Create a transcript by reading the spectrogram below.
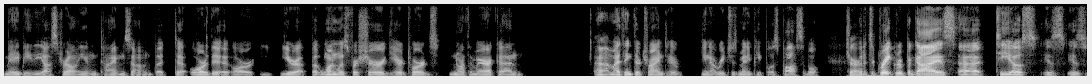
maybe the Australian time zone, but uh, or the or Europe, but one was for sure geared towards North America, and um, I think they're trying to you know reach as many people as possible. Sure. But it's a great group of guys. Uh, Tios is is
